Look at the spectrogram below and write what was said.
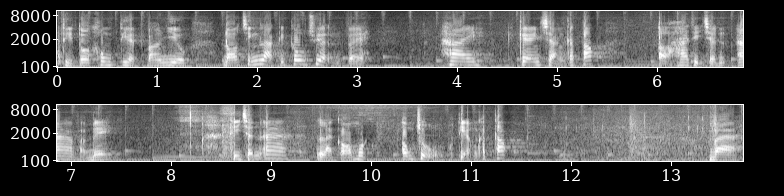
thì tôi không thiệt bao nhiêu. Đó chính là cái câu chuyện về hai cái anh chàng cắt tóc ở hai thị trấn A và B. Thị trấn A là có một ông chủ tiệm cắt tóc và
